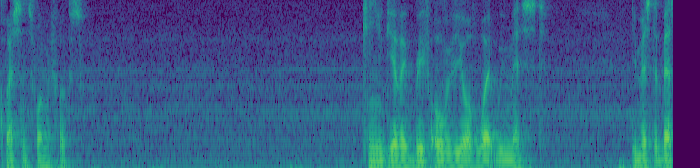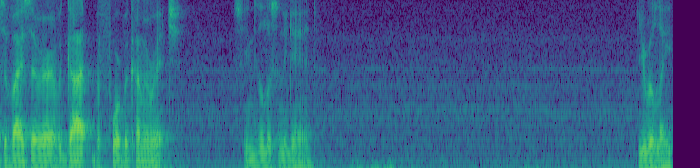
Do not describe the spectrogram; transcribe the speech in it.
Questions for me, folks. Can you give a brief overview of what we missed? You missed the best advice I ever ever got before becoming rich. So you need to listen again. You were late.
